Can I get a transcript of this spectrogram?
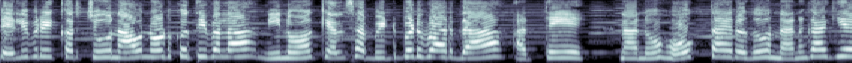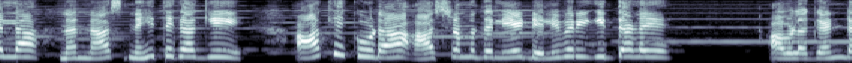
ಡೆಲಿವರಿ ಖರ್ಚು ನಾವು ನೋಡ್ಕೋತೀವಲ್ಲ? ನೀನು ಕೆಲಸ ಬಿಟ್ಬಿಡ್ಬಾರ್ದಾ? ಅತ್ತೆ, ನಾನು ಹೋಗ್ತಾ ಇರೋದು ನನಗಾಗಿ ಅಲ್ಲ, ನನ್ನ ಸ್ನೇಹಿತೆಗಾಗಿ. ಆಕೆ ಕೂಡ ಆಶ್ರಮದಲ್ಲಿಯೇ ಡೆಲಿವರಿಗಿದ್ದಾಳೆ. ಅವಳ ಗಂಡ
